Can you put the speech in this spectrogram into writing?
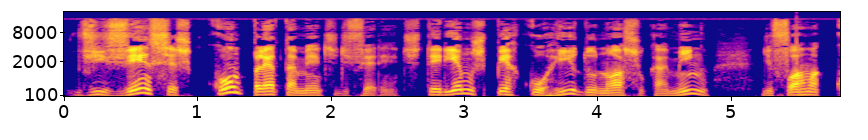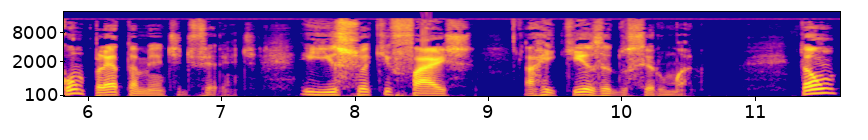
vivências completamente diferentes. Teríamos percorrido o nosso caminho de forma completamente diferente. E isso é que faz a riqueza do ser humano. Então,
